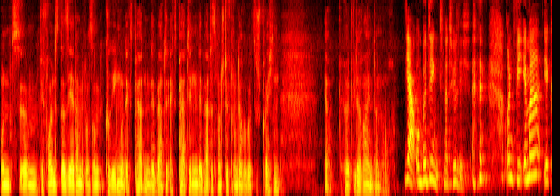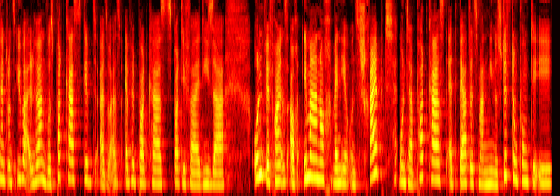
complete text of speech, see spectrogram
Und ähm, wir freuen uns da sehr, dann mit unseren Kollegen und Experten der Berte, Expertinnen der Bertelsmann Stiftung darüber zu sprechen. Ja, hört wieder rein dann auch. Ja, unbedingt, natürlich. Und wie immer, ihr könnt uns überall hören, wo es Podcasts gibt, also als Apple Podcasts, Spotify, Deezer. Und wir freuen uns auch immer noch, wenn ihr uns schreibt unter podcast.bertelsmann-stiftung.de.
